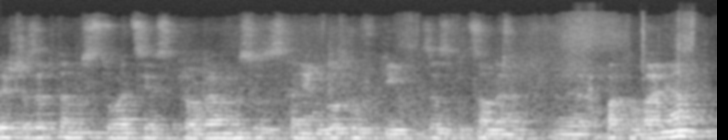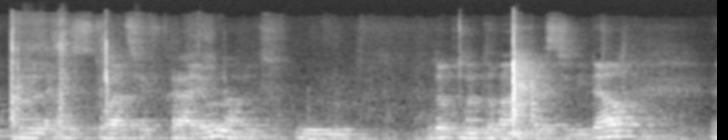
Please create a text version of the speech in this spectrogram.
To jeszcze zapytam o sytuację z problemem z uzyskaniem gotówki za zwrócone e, opakowania. Były takie sytuacje w kraju, nawet mm, udokumentowane w wersji wideo. E,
